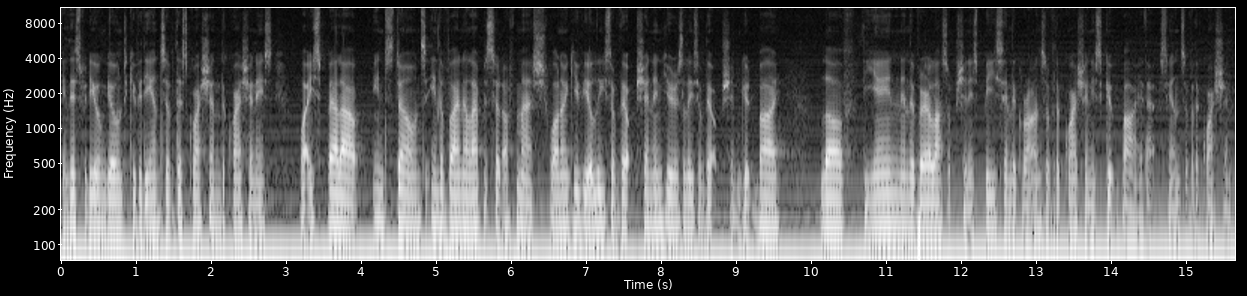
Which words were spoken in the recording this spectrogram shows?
In this video I'm going to give you the answer of this question. The question is what is spelled out in stones in the final episode of MASH? Well, I'll give you a list of the option and here's a list of the option. Goodbye, love, the end, and the very last option is peace and the correct answer of the question is goodbye. That's the answer of the question.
